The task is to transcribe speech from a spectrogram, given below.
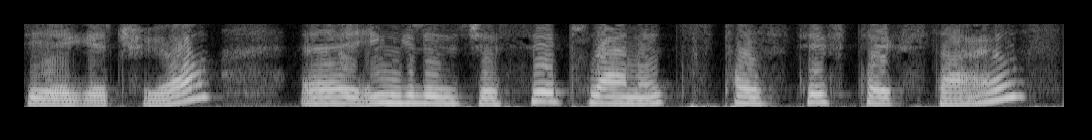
diye geçiyor. Ee, İngilizcesi Planet Positive Textiles.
